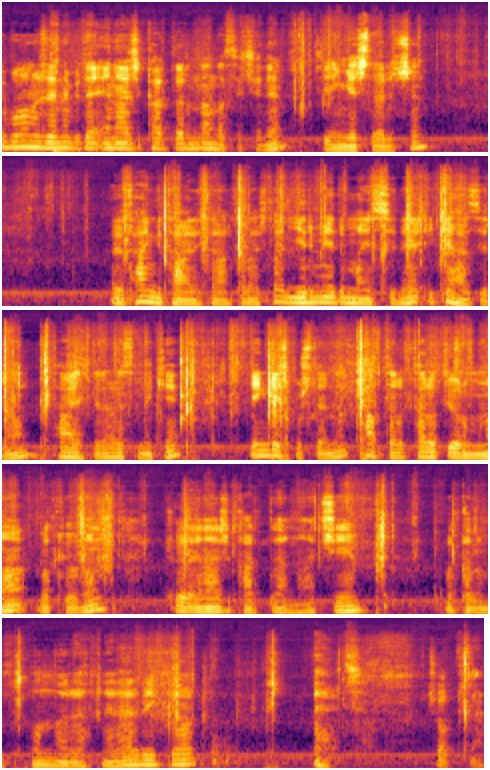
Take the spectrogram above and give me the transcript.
Ve bunun üzerine bir de enerji kartlarından da seçelim. Yengeçler için. Evet hangi tarihte arkadaşlar? 27 Mayıs ile 2 Haziran tarihleri arasındaki Yengeç burçlarının haftalık tarot yorumuna bakıyorum. Şöyle enerji kartlarını açayım. Bakalım onları neler bekliyor. Evet. Çok güzel.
